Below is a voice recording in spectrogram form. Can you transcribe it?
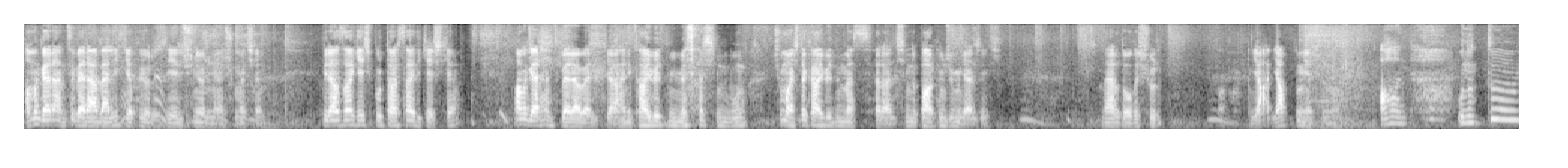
Ama garanti beraberlik yapıyoruz diye düşünüyorum yani şu maçı. Biraz daha geç kurtarsaydı keşke. Ama garanti beraberlik ya. Hani kaybetmeyeyim yeter şimdi bu şu maçta kaybedilmez herhalde. Şimdi parfümcü mü gelecek? Nerede o da şu Ya yaptım ya şunu. Aa unuttum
